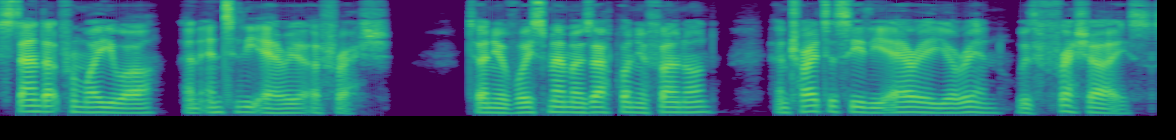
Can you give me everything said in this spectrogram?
stand up from where you are and enter the area afresh. Turn your voice memos app on your phone on and try to see the area you're in with fresh eyes.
